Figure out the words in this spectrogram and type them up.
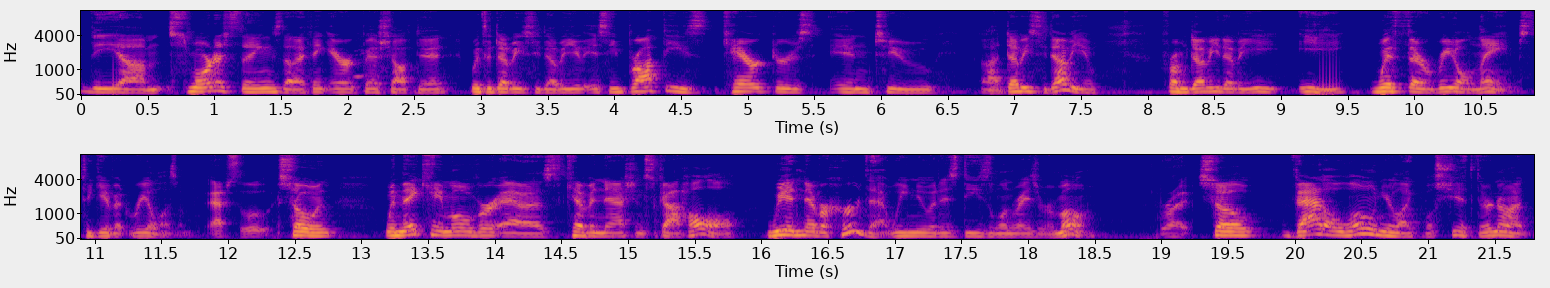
the um, smartest things that I think Eric Bischoff did with the WCW is he brought these characters into uh, WCW from WWE with their real names to give it realism. Absolutely. So when they came over as Kevin Nash and Scott Hall, we had never heard that. We knew it as Diesel and Razor Ramon. Right. So that alone, you're like, well, shit, they're not.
